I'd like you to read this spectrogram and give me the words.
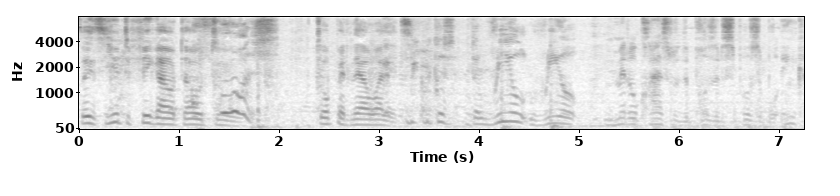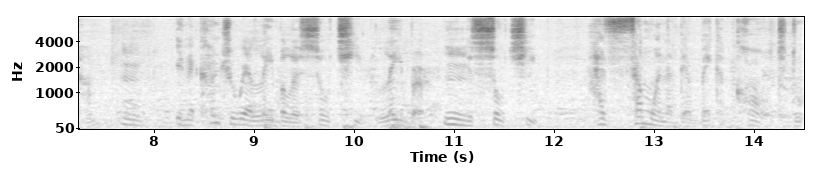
So it's you to figure out how Of to, course. to open their wallets. Because the real, real middle class with deposit disposable income mm. in a country where labor is so cheap, labor mm. is so cheap, has someone at their beck and call to do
